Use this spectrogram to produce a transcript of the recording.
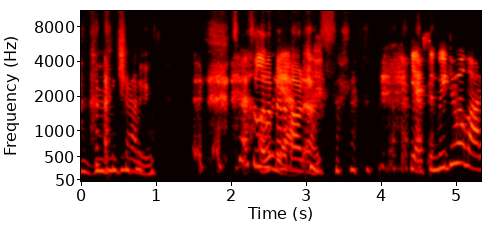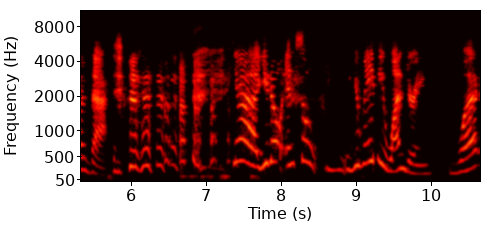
and chatting. so that's a little oh, bit yeah. about us. yes, and we do a lot of that. yeah, you know, and so you may be wondering, what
